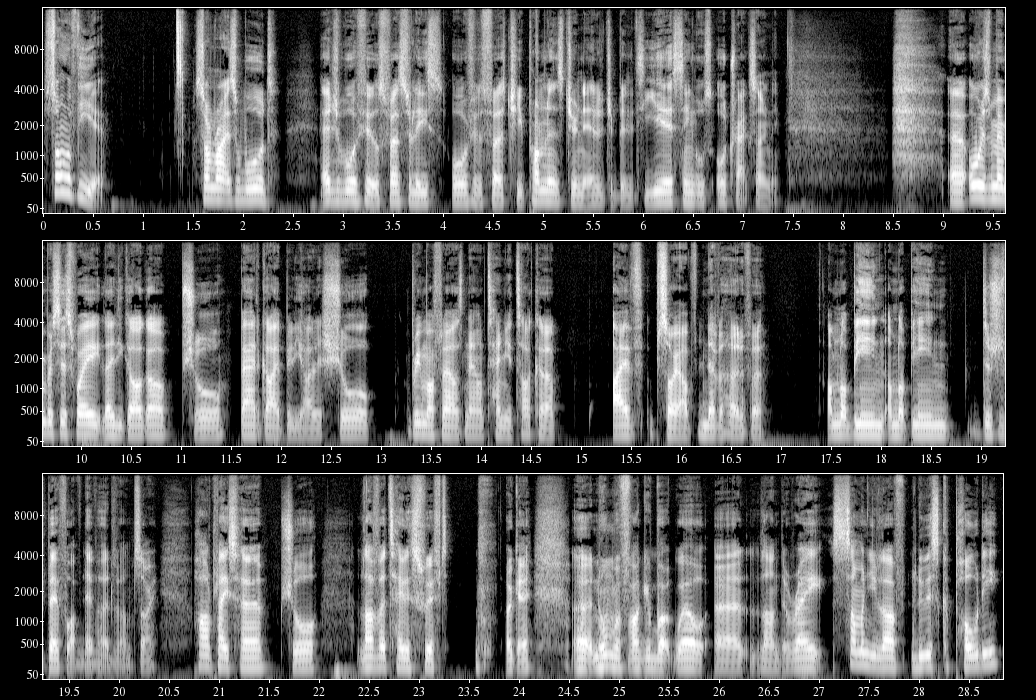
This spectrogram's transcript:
Song of the year, Songwriters Award, eligible if it was first release or if it was first achieved prominence during the eligibility year, singles or tracks only. Uh, always remember it's this way. Lady Gaga, sure. Bad guy, Billie Eilish, sure. Bring My Flowers now. Tanya Tucker. I've sorry, I've never heard of her. I'm not being I'm not being disrespectful. I've never heard of her. I'm sorry. Hard place her, sure. Lover, Taylor Swift. okay. Uh, Norman fucking Rockwell, uh, Lana Ray. Someone you love, Lewis Capaldi.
